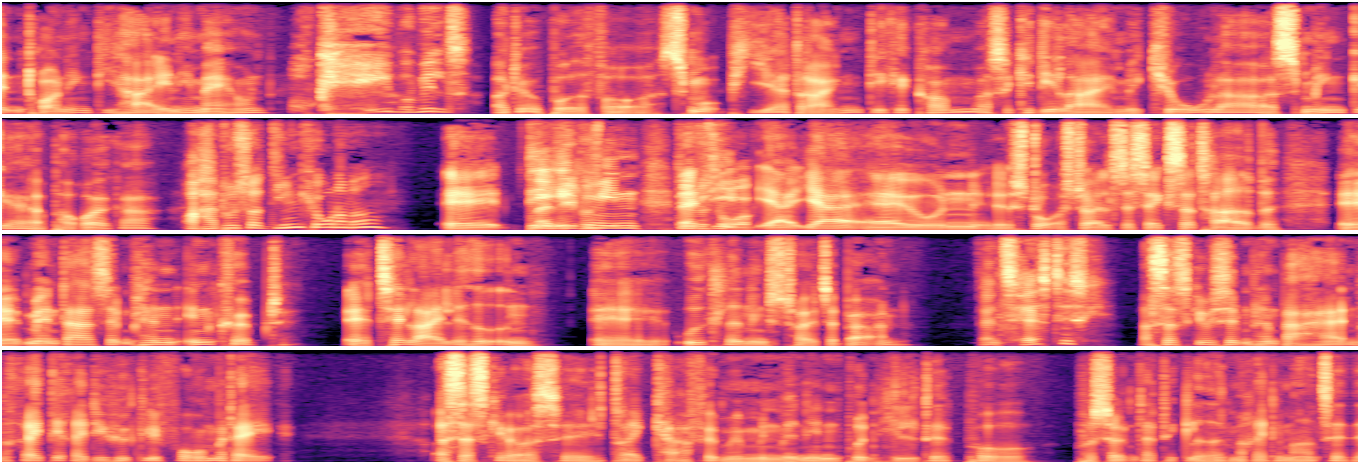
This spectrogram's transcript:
den dronning, de har inde i maven. Okay, hvor vildt. Og det er jo både for små piger og drenge, de kan komme, og så kan de lege med kjoler og sminke og parrykker. Og har du så dine kjoler med? Øh, det er, er ikke for, min... De er jeg, jeg er jo en øh, stor størrelse 36, øh, men der er simpelthen indkøbt øh, til lejligheden øh, udklædningstøj til børn. Fantastisk. Og så skal vi simpelthen bare have en rigtig, rigtig hyggelig formiddag. Og så skal jeg også øh, drikke kaffe med min veninde Brynhilde på, på søndag. Det glæder jeg mig rigtig meget til.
